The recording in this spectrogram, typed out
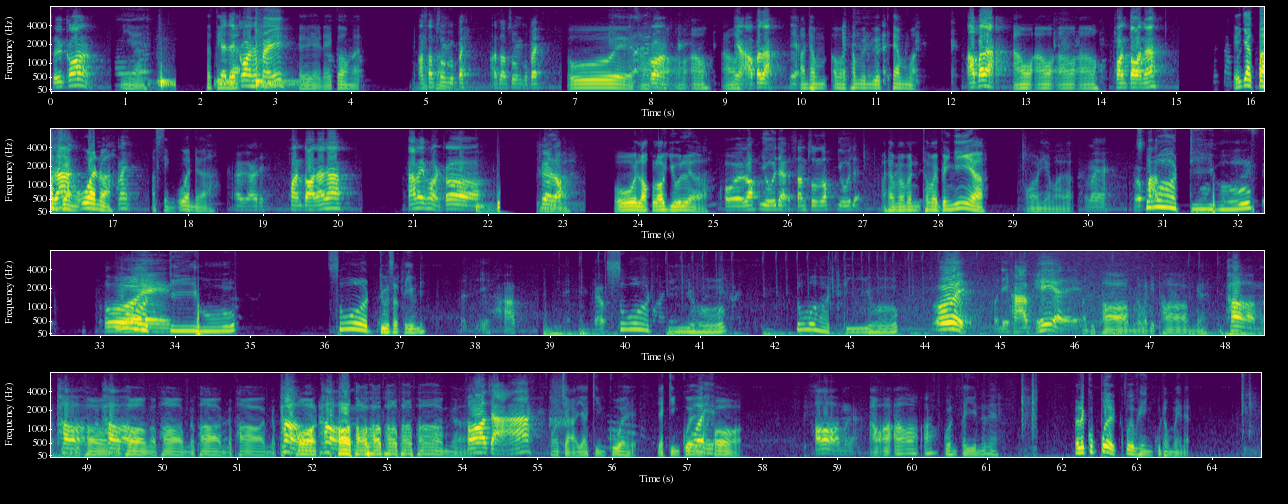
ซื้อกล้องเนี่ยสตรีอมยากได้แล้วกล้องใช่ไหมเอออยากได้กล้องอะเอาซัมซุงกูไปเอาซัมซุงกูไป โอ้ยเอากล้อง เอาเอาเอาเนี่ยเอาปะล่ะเนี่ยเอาทำเอามาทำเป็นเว็บแคมอะเอาปะล่ะเอาเอาเอาเอาผ่อนต่อนะ เอ๊ะอยากปรับได้ เสียงอ้วนว่ะไม่เอาเสียงอ้วนเนอะเออเอาดิผ่อนต่อนะถ้า ถ้าไม่ผ่อนก็เพื่อนล็อกโอ้ยล็อกล็อกยูเลยเหรอโอ้ยล็อกยูดอะซัมซุงล็อกยูดอะอะทำไมมันทำไมเป็นงี้อะ อ๋อเนี่ยมาแล้วทำไมอะแล้วสปรับวัสดีครับโอ้สวัยสดีครับสวัสดีดูสตรีมดิสวัสดีครับเดี๋ยวสวัสดีครับสวัสดีครับโอ้ยสวัสดีครับพี่อะไรสวัสดีพ่อมึงสวัสดีพ่อมึงไงพ่อมึงพ่อพ่อมึงพ่อพ่อกับพ่อกับพ่อกับพ่อกับพ่พ่ออพ่พ่ออพ่อพ่อพ่อพ่อพ่อมึงอะพ่อจ๋า พ่อจ๋าอยากกินกล้วย อยากกินกล้วยกล้วยกับพ่อ พ่อมึงอะเอาเอาเอาเอาเอากวนตีนนะเนี่ยแล้วกูเปิดเปิดเพลงกูทำไมเนี่ย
